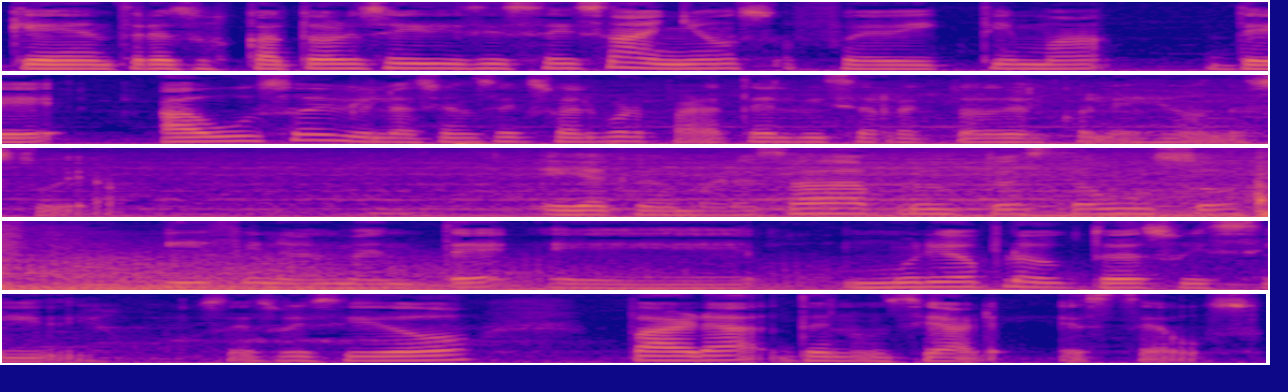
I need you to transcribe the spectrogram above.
que entre sus 14 y 16 años fue víctima de abuso y violación sexual por parte del vicerrector del colegio donde estudiaba. Ella quedó embarazada producto de este abuso y finalmente eh, murió producto de suicidio. Se suicidó para denunciar este abuso.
